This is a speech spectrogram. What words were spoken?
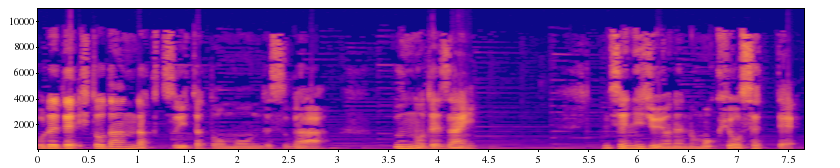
これで一段落ついたと思うんですが、運のデザイン、2024年の目標設定、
